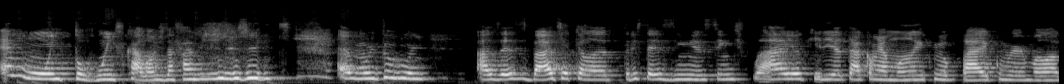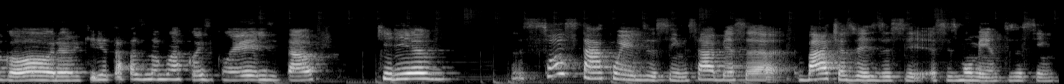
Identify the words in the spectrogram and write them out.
é muito ruim ficar longe da família, gente. É muito ruim. Às vezes bate aquela tristezinha assim, tipo, ah, eu queria estar com minha mãe, com meu pai, com meu irmão agora, eu queria estar fazendo alguma coisa com eles e tal queria só estar com eles, assim, sabe? Essa bate às vezes esse, esses momentos, assim.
